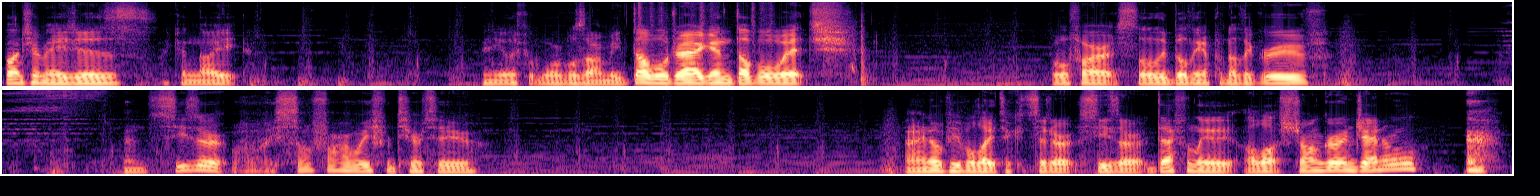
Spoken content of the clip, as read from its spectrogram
bunch of mages, like a knight. And you look at Warble's army, double dragon, double witch. Wulfar slowly building up another groove. And Caesar, oh, he's so far away from tier 2. I know people like to consider Caesar definitely a lot stronger in general.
